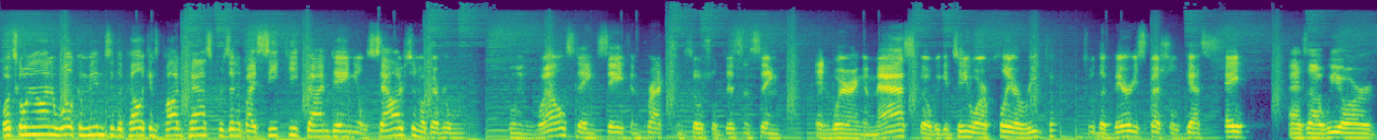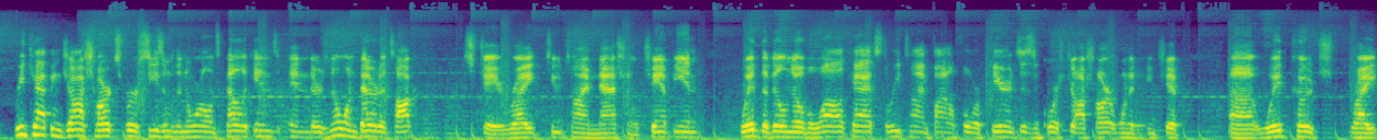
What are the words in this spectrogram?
What's going on? And welcome into the Pelicans podcast presented by SeatGeek. I'm Daniel Sallerson. Hope everyone's doing well, staying safe, and practicing social distancing and wearing a mask. Uh, we continue our player recaps with a very special guest today as uh, we are recapping Josh Hart's first season with the New Orleans Pelicans. And there's no one better to talk. It's Jay Wright, two-time national champion with the Villanova Wildcats, three-time Final Four appearances. And Of course, Josh Hart won a championship uh, with Coach Wright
